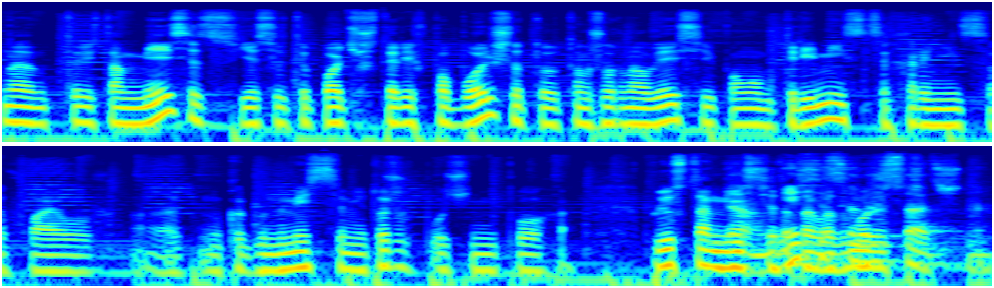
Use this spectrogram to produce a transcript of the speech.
на три там месяц, если ты платишь тариф побольше, то там журнал версии, по-моему, три месяца хранится файлов. А, ну, как бы на месяц мне тоже очень неплохо. Плюс там да, есть эта возможность, достаточно.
